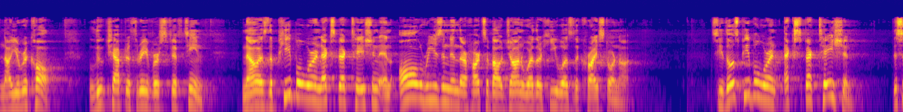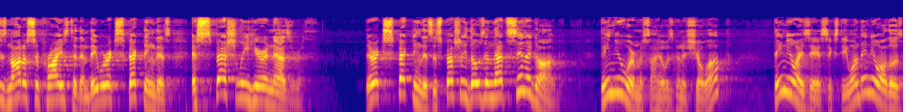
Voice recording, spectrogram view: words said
Now you recall Luke chapter 3 verse 15. Now as the people were in expectation and all reasoned in their hearts about John whether he was the Christ or not. See, those people were in expectation. This is not a surprise to them. They were expecting this, especially here in Nazareth. They're expecting this, especially those in that synagogue. They knew where Messiah was going to show up. They knew Isaiah 61. They knew all those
